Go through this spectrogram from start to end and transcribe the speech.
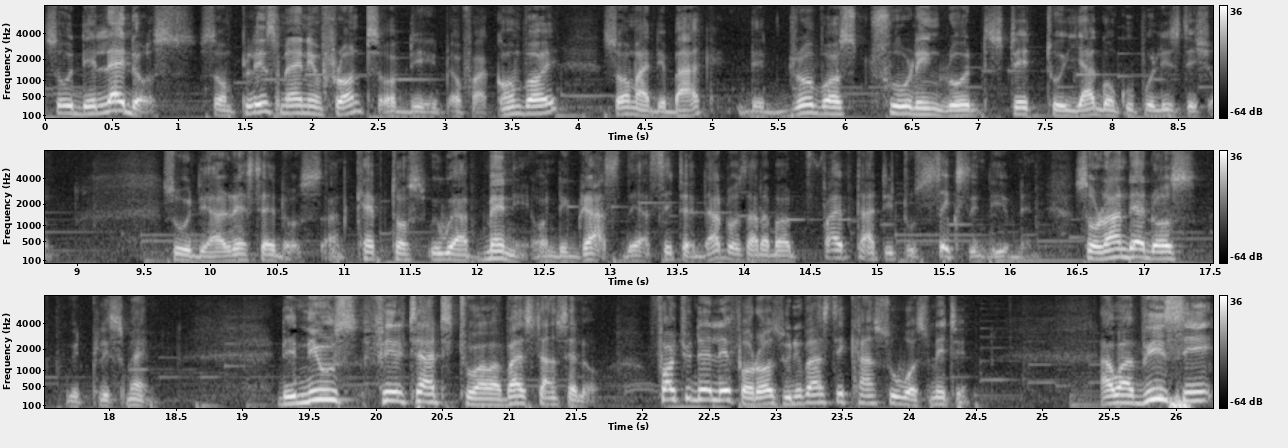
So they led us, some policemen in front of the of our convoy, some at the back. They drove us through Ring Road straight to Iyaganku police station. So they arrested us and kept us. We were many on the grass. They are seated. That was at about 5:30 to 6 in the evening. Surrounded us with policemen. The news filtered to our vice chancellor. Fortunately for us, University Council was meeting. Our VC,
